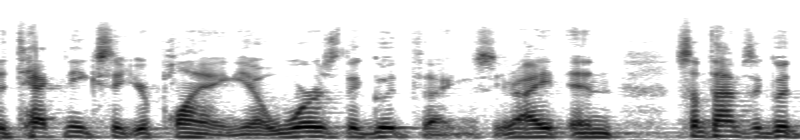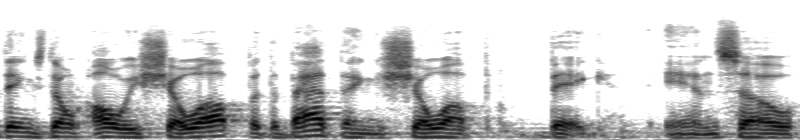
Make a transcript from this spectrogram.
the techniques that you're playing? You know, where's the good things, right? And sometimes the good things don't always show up, but the bad things show up big. And so,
